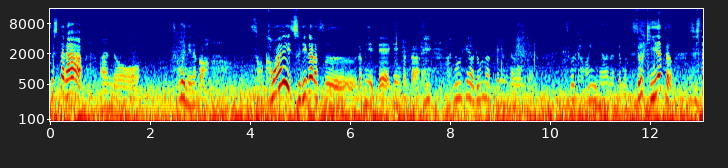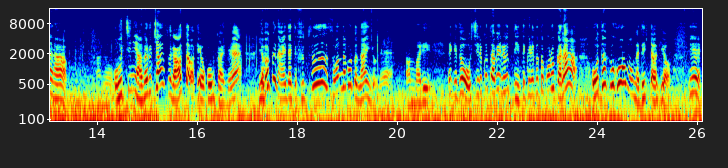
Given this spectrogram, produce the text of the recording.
そしたらあのすごいねなんかすごい可愛いすりガラスが見えて玄関から。えあのお部屋はどうなってるんだろうみたいな。すごい可愛いななんて思ってすごい気になってたの。そしたらあのお家に上がるチャンスがあったわけよ今回ね。やばくない？だって普通そんなことないよね。あんまり。だけどお汁粉食べるって言ってくれたところからお宅訪問ができたわけよ。で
